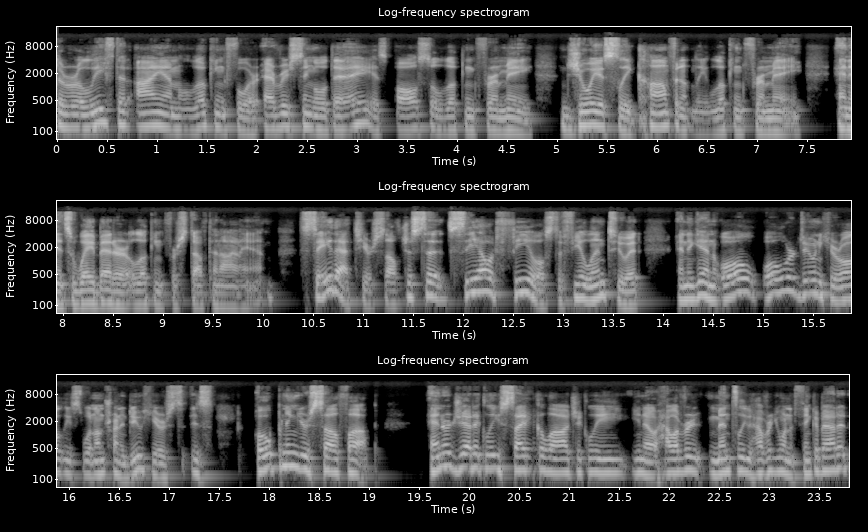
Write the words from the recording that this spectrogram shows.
the relief that I am looking for every single day is also looking for me, joyously, confidently looking for me. And it's way better at looking for stuff than I am. Say that to yourself just to see how it feels, to feel into it. And again, all, all we're doing here, at least what I'm trying to do here is, is opening yourself up energetically, psychologically, you know, however mentally, however you want to think about it,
